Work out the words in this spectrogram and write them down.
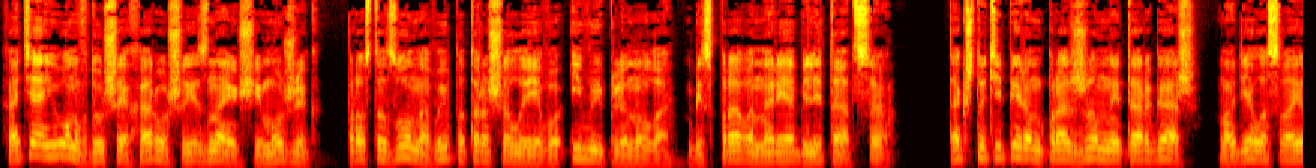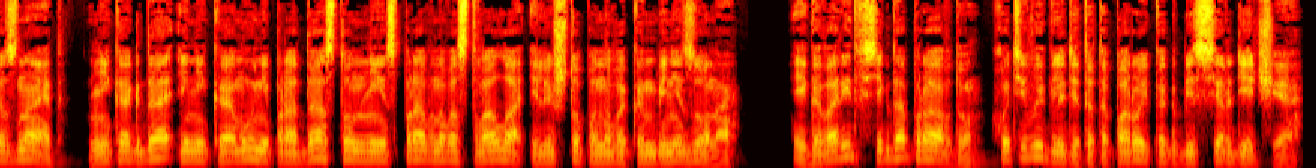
Хотя и он в душе хороший и знающий мужик, просто зона выпотрошила его и выплюнула, без права на реабилитацию. Так что теперь он прожженный торгаш, но дело свое знает, никогда и никому не продаст он неисправного ствола или штопанного комбинезона. И говорит всегда правду, хоть и выглядит это порой как бессердечие.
